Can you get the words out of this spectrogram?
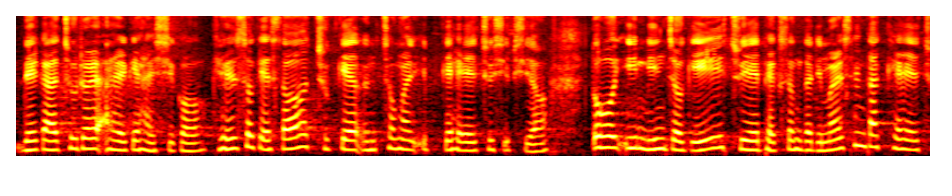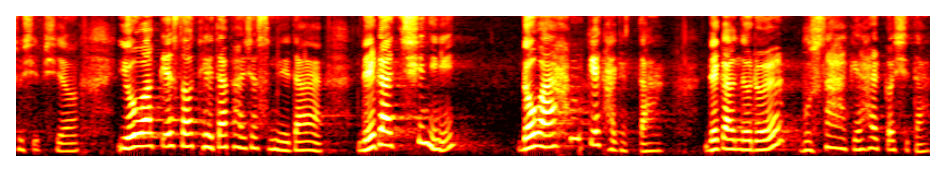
내가 주를 알게 하시고 계속해서 주께 은총을 입게 해 주십시오. 또 이 민족이 주의 백성들임을 생각해 주십시오. 여호와께서 대답하셨습니다. 내가 친히 너와 함께 가겠다. 내가 너를 무사하게 할 것이다.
